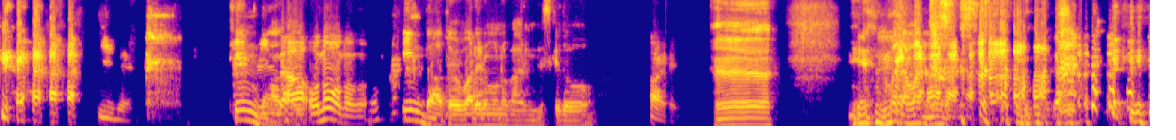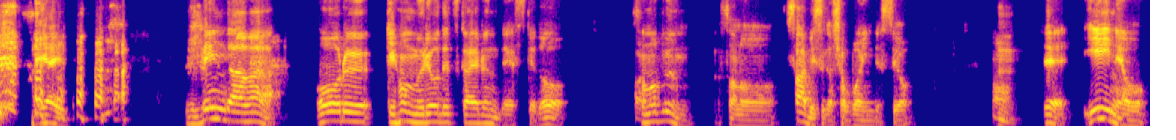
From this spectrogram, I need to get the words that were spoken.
いいね。と、みん Tinder な、とおのおのの、Tinder と呼ばれるものがあるんですけど、はい。へえ。ま だまだまだ。早い。Tinder は、オール、基本無料で使えるんですけど、その分、その、サービスがしょぼいんですよ。うん。で、いいねを、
